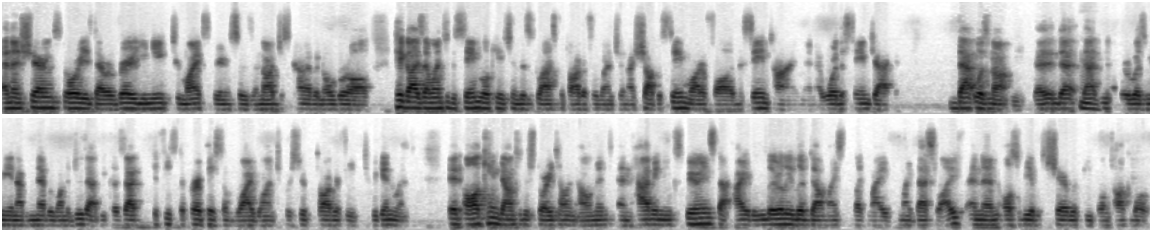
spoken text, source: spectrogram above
and then sharing stories that were very unique to my experiences and not just kind of an overall hey guys i went to the same location this last photographer went to and i shot the same waterfall in the same time and i wore the same jacket that was not me. That that, mm. that never was me, and I've never wanted to do that because that defeats the purpose of why I wanted to pursue photography to begin with. It all came down to the storytelling element and having an experience that I literally lived out my like my my best life, and then also be able to share with people and talk about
